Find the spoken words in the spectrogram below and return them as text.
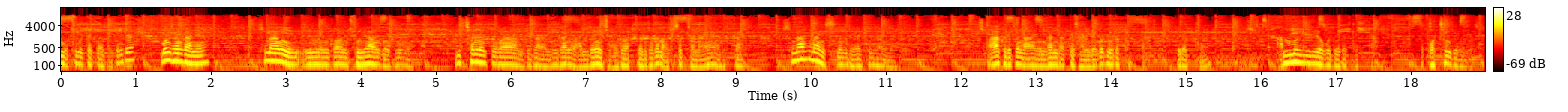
못 죽을 때까지. 근데 뭔 상관이에요? 희망이 있는 건 중요한 거고 2000년 동안 우리가 인간이 완전히 자유로웠던 적은 없었잖아요. 그러니까 희망만 있으면 돼요. 희망만. 아 그래도 나는 인간답게 살려고 노력했다. 이렇게 안 물리려고 노력했다. 버틴기는 거죠.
